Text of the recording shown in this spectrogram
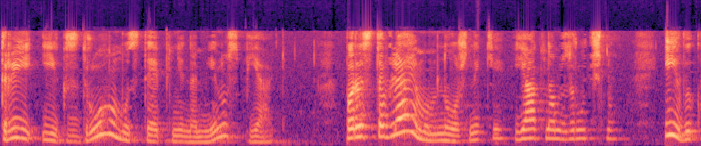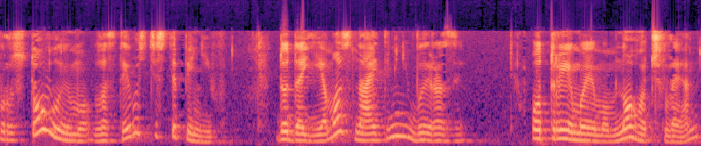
3х в другому степені на мінус 5. Переставляємо множники, як нам зручно, і використовуємо властивості степенів. Додаємо знайдені вирази. Отримуємо многочлен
